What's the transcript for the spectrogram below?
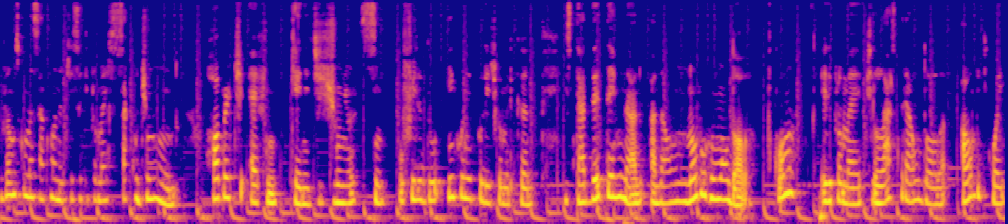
E vamos começar com uma notícia que promete sacudir o um mundo. Robert F. Kennedy Jr., sim, o filho do ícone político americano, está determinado a dar um novo rumo ao dólar. Como? Ele promete lastrear o dólar ao Bitcoin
